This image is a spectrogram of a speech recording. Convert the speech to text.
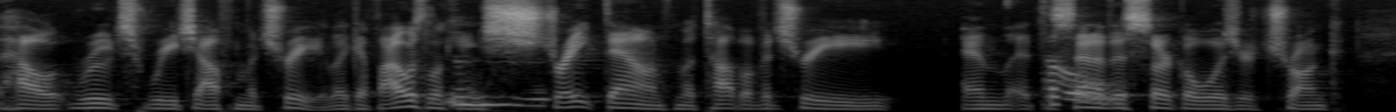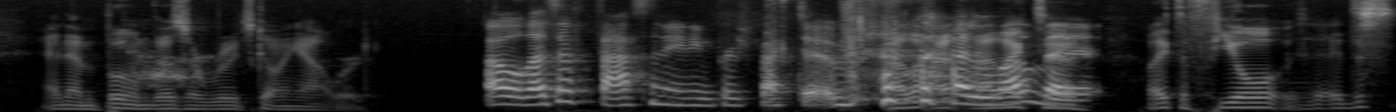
how roots reach out from a tree. Like if I was looking mm-hmm. straight down from the top of a tree, and at the oh. center of oh. this circle was your trunk, and then boom, those are roots going outward. Oh, that's a fascinating perspective. I, I, I, I love like to, it. I like to feel this.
